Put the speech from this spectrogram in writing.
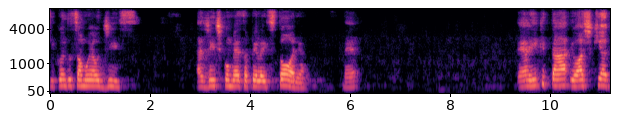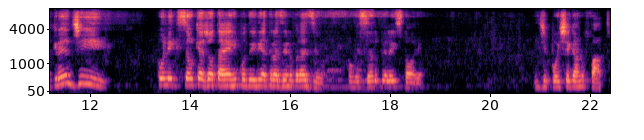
E quando Samuel diz, a gente começa pela história, né? É aí que está, eu acho que a grande conexão que a JR poderia trazer no Brasil, começando pela história e depois chegar no fato.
